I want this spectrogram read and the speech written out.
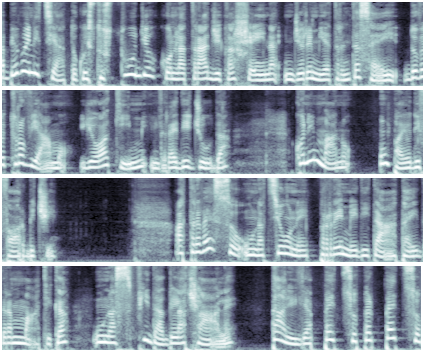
Abbiamo iniziato questo studio con la tragica scena in Geremia 36 dove troviamo Joachim, il re di Giuda, con in mano un paio di forbici. Attraverso un'azione premeditata e drammatica, una sfida glaciale taglia pezzo per pezzo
